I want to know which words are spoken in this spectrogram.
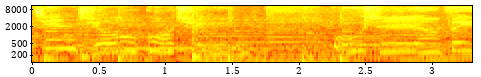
间就过去，物是人非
